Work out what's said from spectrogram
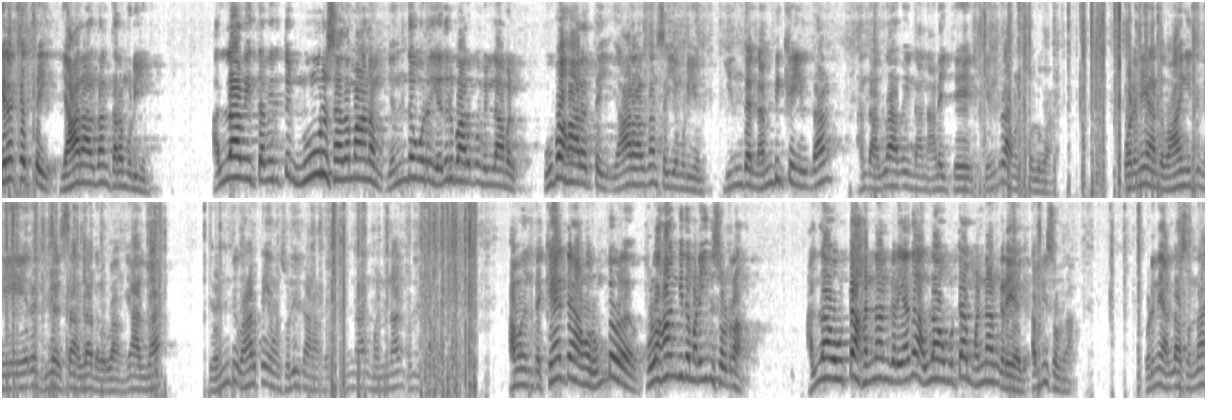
இரக்கத்தை யாரால் தான் தர முடியும்? அல்லாவை தவிர்த்து நூறு சதமானம் எந்த ஒரு எதிர்பார்ப்பும் இல்லாமல் உபகாரத்தை யாரால் தான் செய்ய முடியும்? இந்த நம்பிக்கையில் தான் அந்த அல்லாவை நான் அழைத்தேன் என்று அவன் சொல்லுவான். உடனே அந்த வாங்கிட்டு நேராக ஜீவசா அல்லாட வருவாங்க. யாருலாம் ரெண்டு வார்த்தையை அவன் சொல்லியிருக்கான். மண்ணான் மண்ணான் சொல்லியிருக்கான். அவன் இந்த கேட்ட அவன் ரொம்ப புலகாங்கிதம் அடைந்து சொல்றான். அல்லாஹ் விட்டா ஹன்னான் கிடையாது அல்லாஹ் விட்டா மன்னான் கிடையாது அப்படி சொல்றான். உடனே அல்லாஹ் சொன்னா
